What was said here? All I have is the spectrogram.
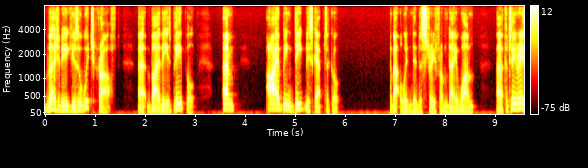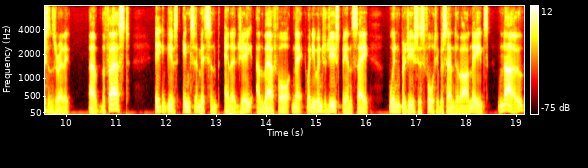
virtually accused of witchcraft uh, by these people. Um, I've been deeply skeptical about the wind industry from day one uh, for two reasons, really. Uh, the first, it gives intermittent energy, and therefore, Nick, when you introduce me and say wind produces 40% of our needs, no,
